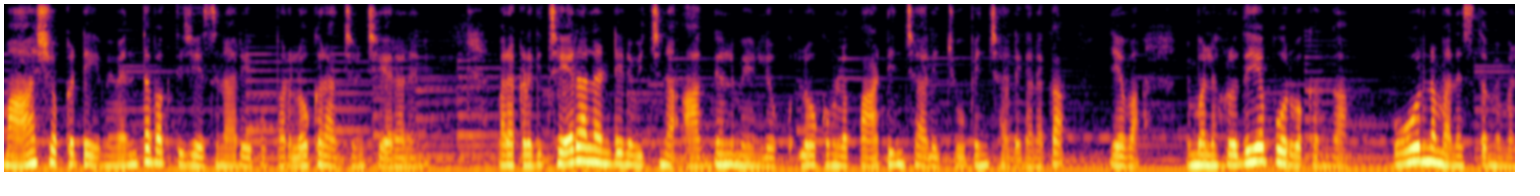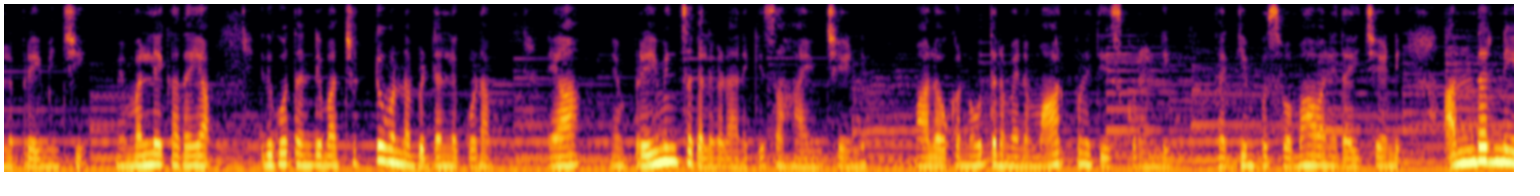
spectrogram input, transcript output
మా ఆశ ఒక్కటే మేము ఎంత భక్తి చేసినా రేపు పరలోక రాజ్యం చేరాలని. మరి అక్కడికి చేరాలంటే నువ్వు ఇచ్చిన ఆజ్ఞలు మేము లో- లోకంలో పాటించాలి చూపించాలి గనక. దేవా మిమ్మల్ని హృదయపూర్వకంగా పూర్ణ మనసుతో మిమ్మల్ని ప్రేమించి మిమ్మల్నే కదయ్యా. ఇదిగో తండ్రి మా చుట్టూ ఉన్న బిడ్డల్ని కూడా యా మేము ప్రేమించగలగడానికి సహాయం చేయండి. మాలో ఒక నూతనమైన మార్పుని తీసుకురండి. తగ్గింపు స్వభావాన్ని దయచేయండి. అందరినీ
